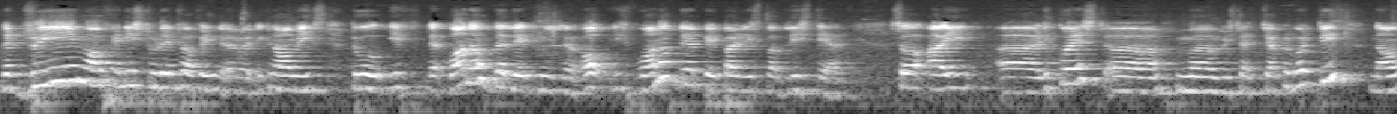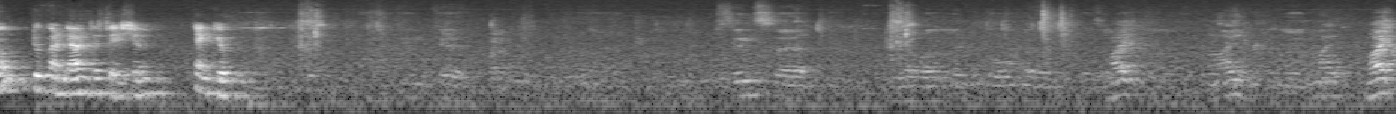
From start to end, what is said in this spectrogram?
the dream of any student of uh, economics to, if the, one of the, oh, if one of their paper is published there. So I uh, request uh, Mr. Chakraborty now to conduct the session. Thank you. Since uh, we have already told about Mike, Mike, Mike, Mike.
